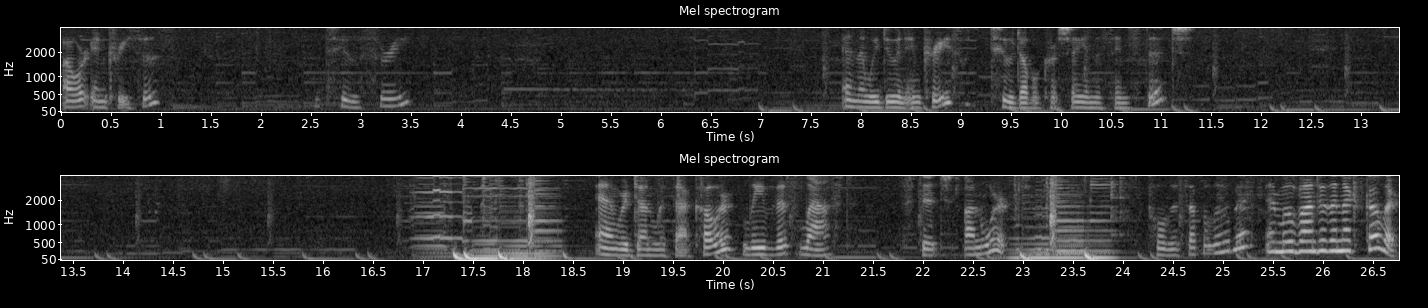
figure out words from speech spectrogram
our increases. Two, three. And then we do an increase two double crochet in the same stitch and we're done with that color leave this last stitch unworked pull this up a little bit and move on to the next color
